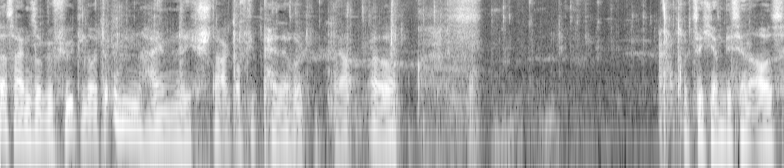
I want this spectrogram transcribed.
dass einem so gefühlt die Leute unheimlich stark auf die Pelle rücken. Ja, also drückt sich hier ein bisschen aus.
